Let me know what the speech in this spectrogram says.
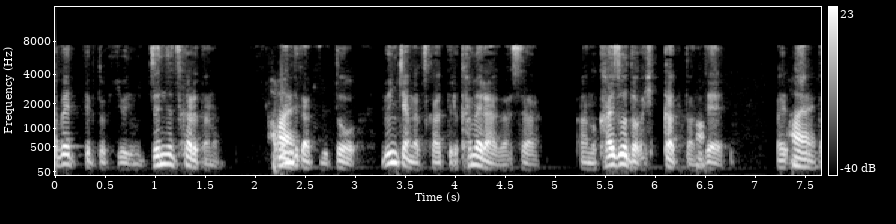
喋ってる時よりも全然疲れたの。なはい。んでかっていうと、ルンちゃんが使ってるカメラがさ、あの、解像度が低かったんで、え、はい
